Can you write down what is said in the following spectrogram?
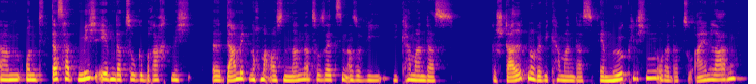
Ähm, und das hat mich eben dazu gebracht, mich äh, damit nochmal auseinanderzusetzen. Also wie, wie kann man das gestalten oder wie kann man das ermöglichen oder dazu einladen?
